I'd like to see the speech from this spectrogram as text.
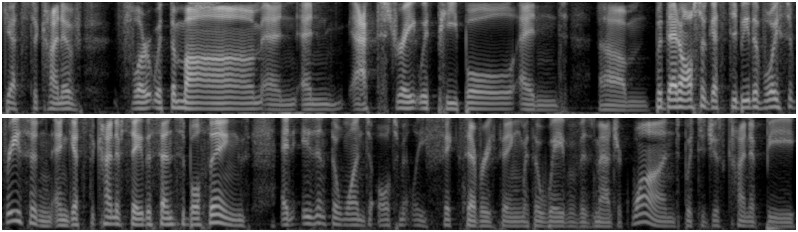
gets to kind of flirt with the mom and and act straight with people and um, but then also gets to be the voice of reason and gets to kind of say the sensible things and isn't the one to ultimately fix everything with a wave of his magic wand but to just kind of be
